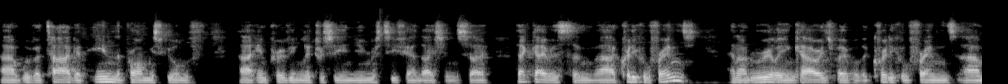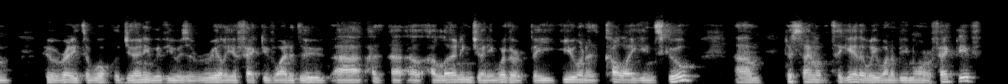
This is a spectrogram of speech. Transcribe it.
uh, with a target in the primary school of uh, improving literacy and numeracy foundations. So that gave us some uh, critical friends, and I'd really encourage people that critical friends. Um, who are ready to walk the journey with you is a really effective way to do uh, a, a, a learning journey, whether it be you and a colleague in school um, just saying, look, together we want to be more effective.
